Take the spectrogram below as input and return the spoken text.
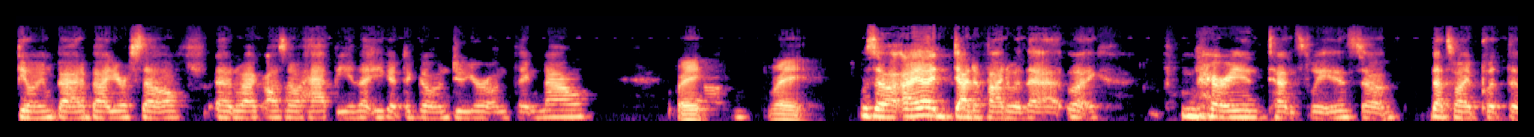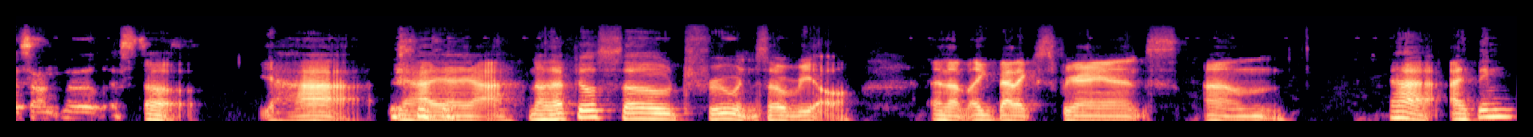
feeling bad about yourself and like also happy that you get to go and do your own thing now. Right. Right. So I identified with that like very intensely. So that's why I put this on the list. Oh, yeah, yeah, yeah, yeah. No, that feels so true and so real, and that like that experience. Um, yeah, I think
